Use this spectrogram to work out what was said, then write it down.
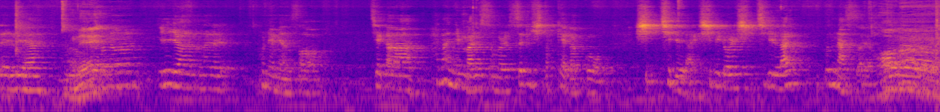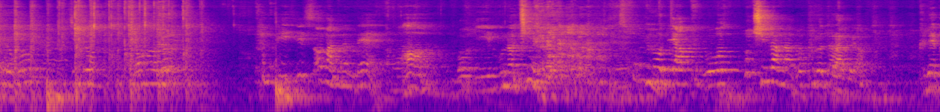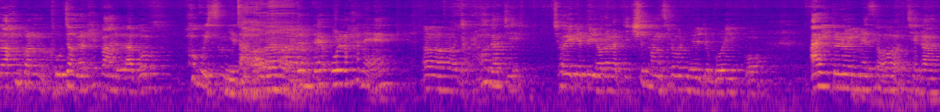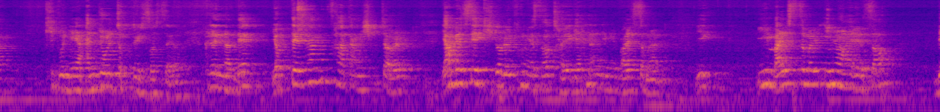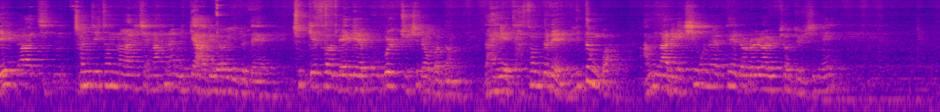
할렐루야. 네. 저는 1년을 보내면서 제가 하나님 말씀을 쓰기 시작해갖고 17일 날, 11월 17일 날 끝났어요. 아멘. 그리고 지금 영어를 한 페이지 써봤는데, 아, 목이 무너지고, 손목이 아프고, 쥐가 나고 그러더라고요. 그래도 한번 도전을 해보려고 하고 있습니다. 아. 그런데 올 한해 어, 여러 가지 저에게도 여러 가지 실망스러운 일도 보이고 아이들로 인해서 제가 기분이 안 좋을 적도 있었어요. 그랬는데 역대상 4장 10절 야베스의 기도를 통해서 저에게 하나님의 말씀을 이, 이 말씀을 인용하여서 내가 지- 전지전능하신 하나님께 아뢰어 이르되 주께서 내게 복을 주시려거든 나의 자손들의 믿음과 앞날의 시온의 대로를 넓혀 주시니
